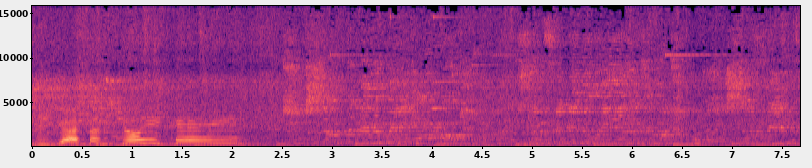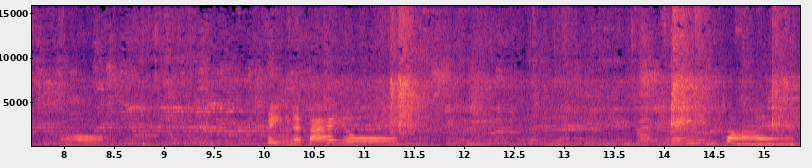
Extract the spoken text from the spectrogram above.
Bigasan siya eh, kay. So, pay na tayo. Paying time.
